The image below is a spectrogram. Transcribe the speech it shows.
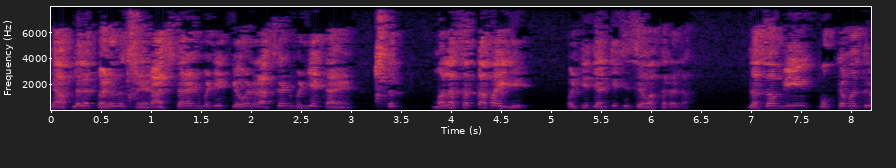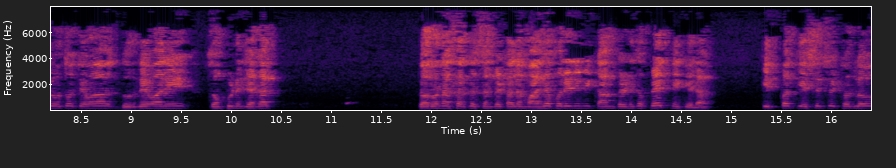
हे आपल्याला कळतच नाही. राजकारण म्हणजे केवळ राजकारण म्हणजे काय? तर मला सत्ता पाहिजे पण ती जनतेची सेवा करायला. जसं मी मुख्यमंत्री होतो तेव्हा दुर्दैवाने संपूर्ण जगात करोनासारखं संकट आलं. माझ्या परीने मी काम करण्याचा प्रयत्न केला. कितपत यशस्वी ठरलो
